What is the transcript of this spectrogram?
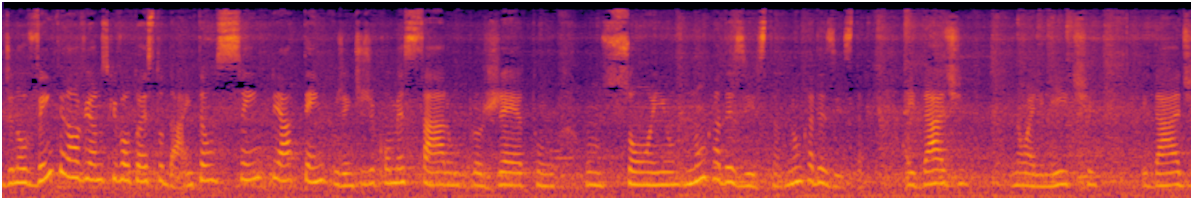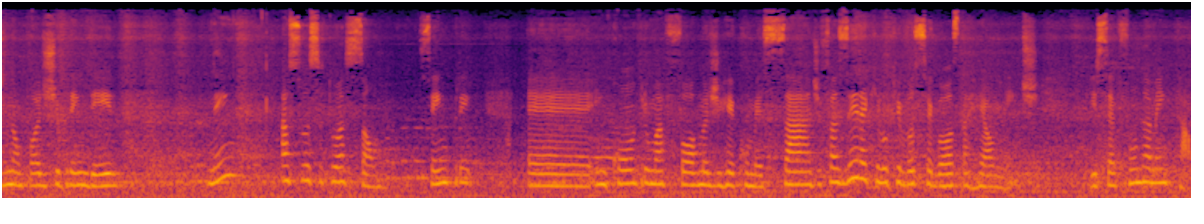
de 99 anos que voltou a estudar. Então sempre há tempo, gente, de começar um projeto, um, um sonho. Nunca desista, nunca desista. A idade não é limite, idade não pode te prender, nem a sua situação. Sempre é, encontre uma forma de recomeçar, de fazer aquilo que você gosta realmente. Isso é fundamental.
